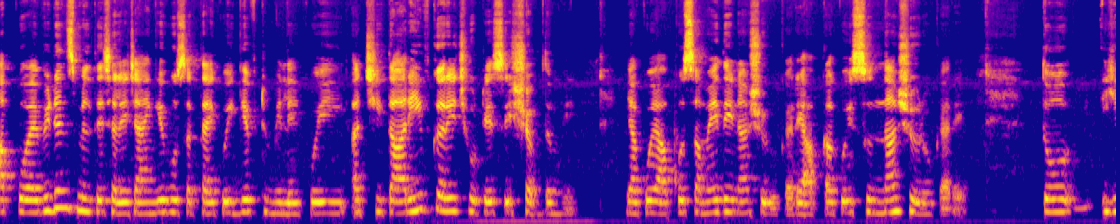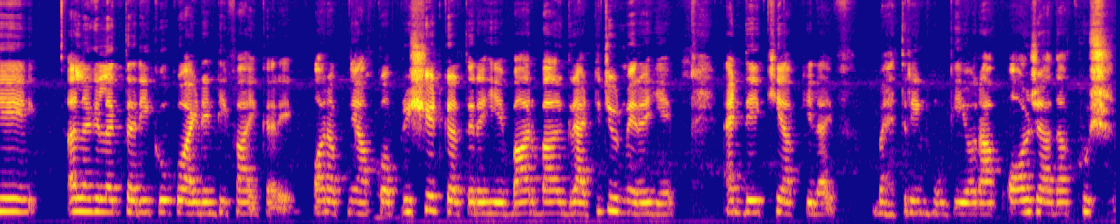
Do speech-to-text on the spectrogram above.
आपको एविडेंस मिलते चले जाएँगे, हो सकता है कोई गिफ्ट मिले, कोई अच्छी तारीफ़ करे छोटे से शब्द में, या कोई आपको समय देना शुरू करे, आपका कोई सुनना शुरू करे तो ये अलग अलग तरीकों को आइडेंटिफाई करे और अपने आप को अप्रिशिएट करते रहिए बार बार ग्रैटिट्यूड में रहिए एंड देखिए आपकी लाइफ बेहतरीन होगी और आप और ज़्यादा खुश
